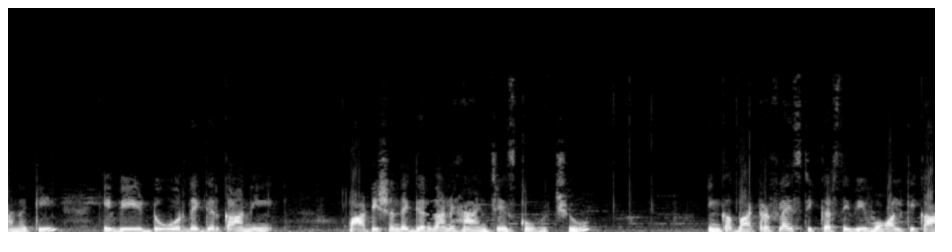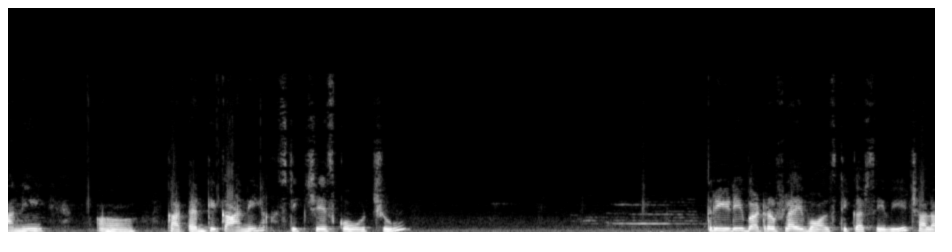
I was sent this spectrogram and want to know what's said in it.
మనకి. ఇవి డోర్ దగ్గర కానీ పార్టీషన్ దగ్గర కానీ హ్యాంగ్ చేసుకోవచ్చు. ఇంకా బటర్ఫ్లై స్టిక్కర్స్ ఇవి వాల్కి కానీ కటన్కి కానీ స్టిక్ చేసుకోవచ్చు. Three D butterfly wall stickers ఇవి చాలా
